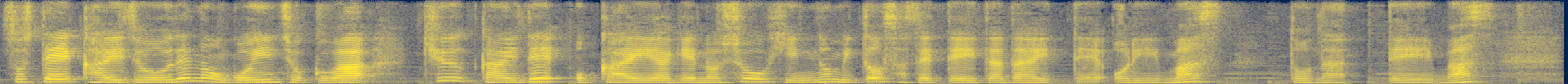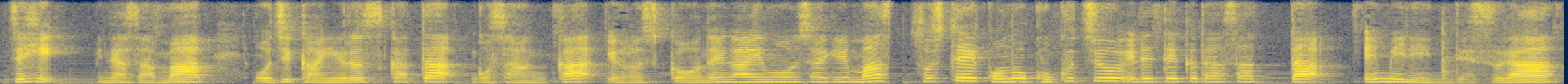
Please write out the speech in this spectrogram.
そして会場でのご飲食は9回でお買い上げの商品のみとさせていただいております。となっています。ぜひ皆様お時間許す方ご参加よろしくお願い申し上げます。そしてこの告知を入れてくださったエミリンですが、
